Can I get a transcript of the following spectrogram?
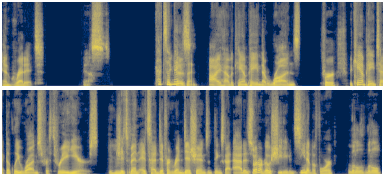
and read it. Yes. that's Because- amazing. I have a campaign that runs for the campaign technically runs for three years. Mhm. It's been, it's had different renditions and things got added. So I don't know if she'd even seen it before. A little, little,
